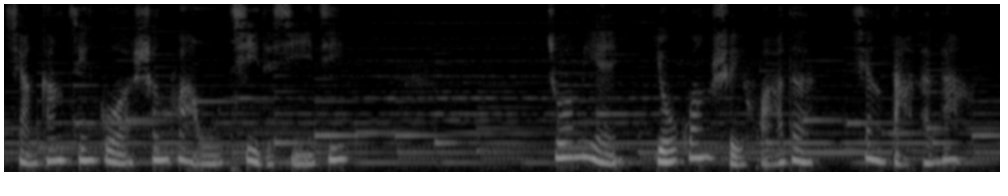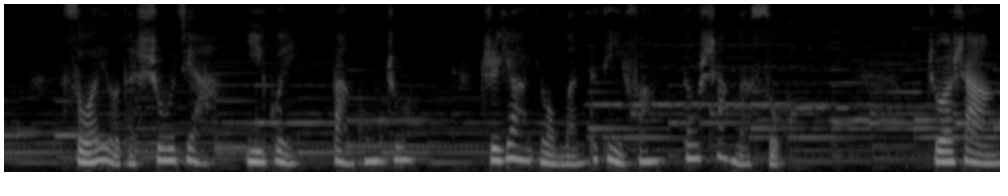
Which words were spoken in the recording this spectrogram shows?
像刚经过生化武器的洗衣机，桌面油光水滑的像打了蜡，所有的书架、衣柜、办公桌，只要有门的地方都上了锁，桌上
